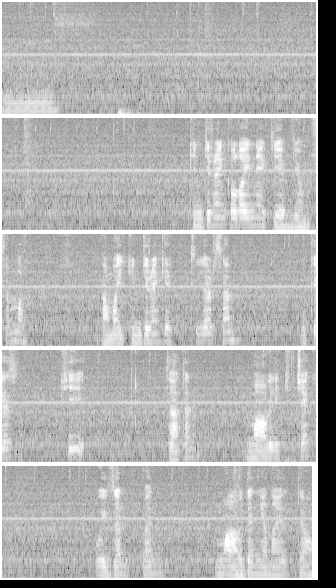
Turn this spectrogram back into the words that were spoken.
hmm. ikinci renk olayını ekleyebiliyormuşum da ama ikinci renk eklersem bu kez ki zaten mavilik gidecek. Bu yüzden ben maviden yanaya devam.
